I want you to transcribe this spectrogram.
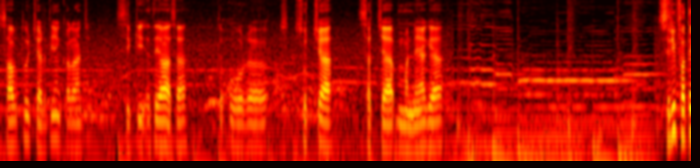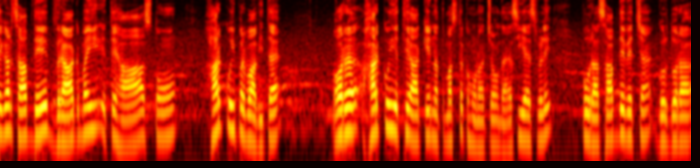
ਸਭ ਤੋਂ ਚੜ੍ਹਦੀਆਂ ਕਲਾਂ 'ਚ ਸਿੱਖੀ ਇਤਿਹਾਸ ਆ ਤੇ ਔਰ ਸੁੱਚਾ ਸੱਚਾ ਮੰਨਿਆ ਗਿਆ। ਸ੍ਰੀ ਫਤਿਹਗੜ੍ਹ ਸਾਹਿਬ ਦੇ ਵਿਰਾਗਮਈ ਇਤਿਹਾਸ ਤੋਂ ਹਰ ਕੋਈ ਪ੍ਰਭਾਵਿਤ ਹੈ ਔਰ ਹਰ ਕੋਈ ਇੱਥੇ ਆ ਕੇ ਨਤਮਸਤਕ ਹੋਣਾ ਚਾਹੁੰਦਾ ਹੈ। ਅਸੀਂ ਇਸ ਵੇਲੇ ਭੋਰਾ ਸਾਹਿਬ ਦੇ ਵਿੱਚ ਹਾਂ, ਗੁਰਦੁਆਰਾ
